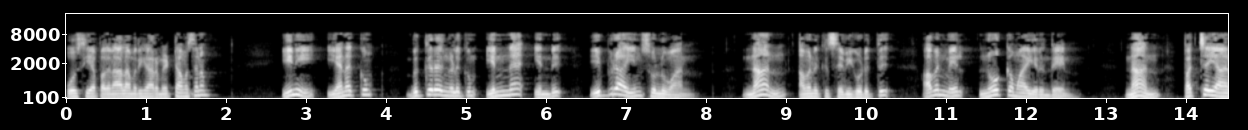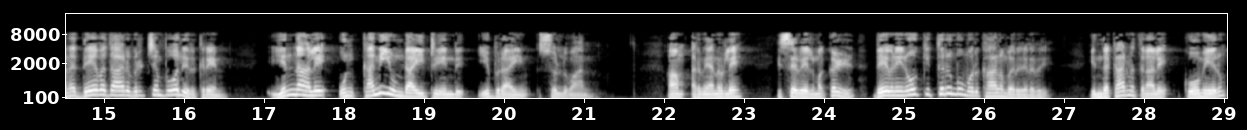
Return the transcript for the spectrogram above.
ஓசியா பதினாலாம் அதிகாரம் எட்டாம் வசனம். இனி எனக்கும் விக்கிரகங்களுக்கும் என்ன என்று இப்ராஹிம் சொல்லுவான். நான் அவனுக்கு செவி கொடுத்து அவன் மேல் நோக்கமாயிருந்தேன். நான் பச்சையான தேவதாரு விருட்சம் போல் இருக்கிறேன். என்னாலே உன் கனி உண்டாயிற்று என்று இப்ராஹிம் சொல்லுவான். ஆம் அருமையானூர்லே இஸ்ரவேல் மக்கள் தேவனை நோக்கி திரும்பும் ஒரு காலம் வருகிறது. இந்த காரணத்தினாலே கோமேரும்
